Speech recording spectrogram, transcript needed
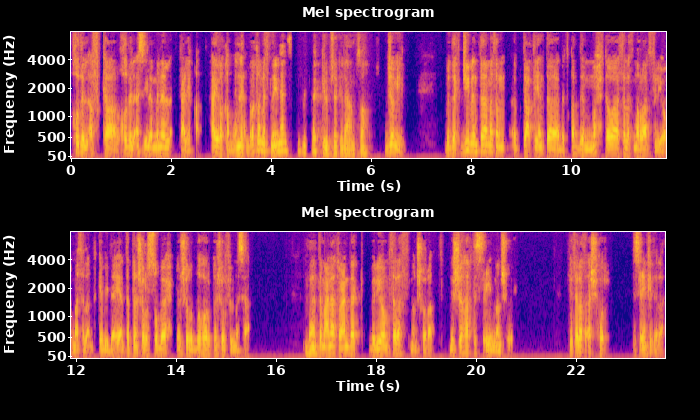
خذ الأفكار وخذ الأسئلة من التعليقات. هاي رقم واحد. إنك رقم اثنين. الناس بتفكر بشكل عام صح؟ جميل. بدك تجيب أنت مثلا بتعطي أنت بتقدم محتوى ثلاث مرات في اليوم مثلا كبداية. أنت بتنشر الصبح بتنشر الظهر بتنشر في المساء. فأنت معناته عندك باليوم ثلاث منشورات بالشهر 90 منشور. في ثلاث أشهر 90 في ثلاث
